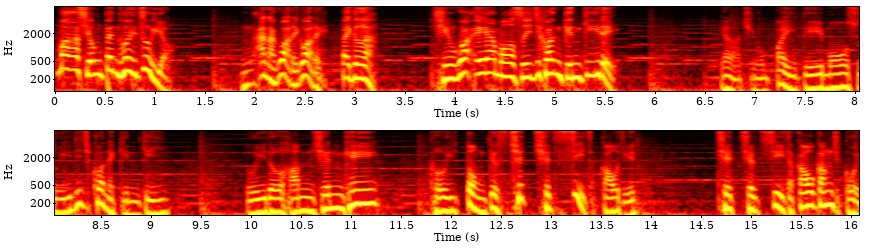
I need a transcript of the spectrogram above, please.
马上变废水哦。嗯，啊那我咧我咧，拜哥啊，像我下仔无随这款根基咧。也若像拜地魔髓你这款的根基，对着含仙溪可以挡得七七四十九日，七七四十九天一过，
